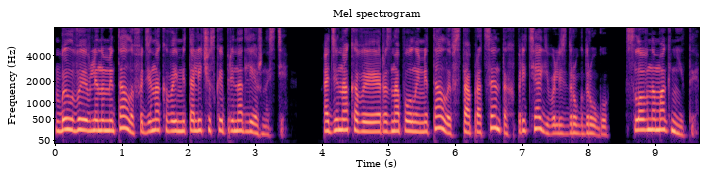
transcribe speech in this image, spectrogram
был выявлен у металлов одинаковой металлической принадлежности. Одинаковые разнополые металлы в 100% притягивались друг к другу, словно магниты,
